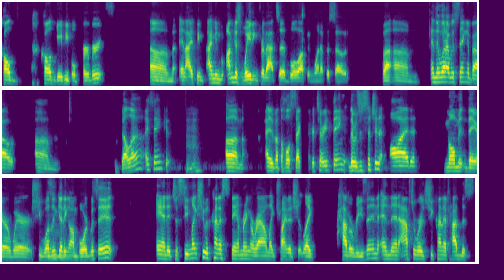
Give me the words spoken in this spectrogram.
called called gay people perverts um, and I think, I mean, I'm just waiting for that to blow up in one episode. But, um, and then what I was saying about, um, Bella, I think, mm-hmm. um, about the whole secretary thing, there was just such an odd moment there where she wasn't mm-hmm. getting mm. on board with it. And it just seemed like she was kind of stammering around, like trying to, like, have a reason. And then afterwards, she kind of had this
